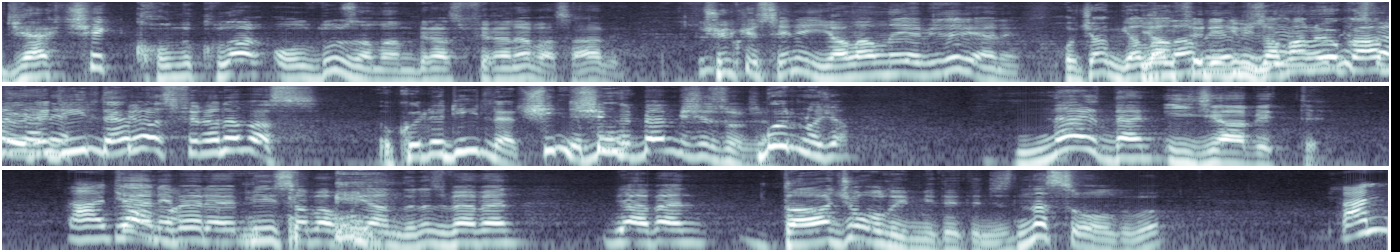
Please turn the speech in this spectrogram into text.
Gerçek konuklar olduğu zaman biraz frene bas abi. Çünkü seni yalanlayabilir yani. Hocam yalan Yalanlayabilir söylediğim zaman ama yok lütfen abi öyle yani değil de. Biraz frene bas. Yok öyle değiller. Şimdi, Şimdi bu... ben bir şey soracağım. Buyurun hocam. Nereden icap etti? Dağcı Yani böyle bir sabah uyandınız ve ben ya ben dağcı olayım mı dediniz. Nasıl oldu bu? Ben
